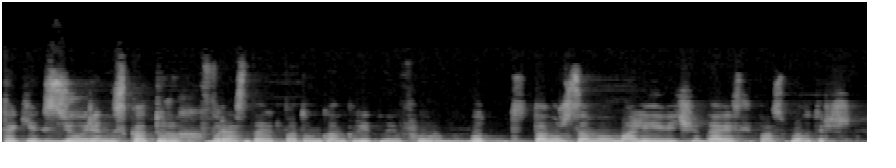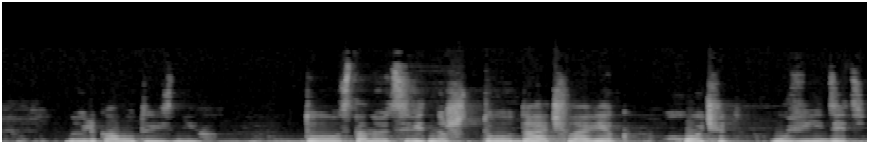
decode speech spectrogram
таких зерен, из которых вырастают потом конкретные формы. Вот того же самого Малевича, да, если посмотришь, ну или кого-то из них, то становится видно, что да, человек хочет увидеть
